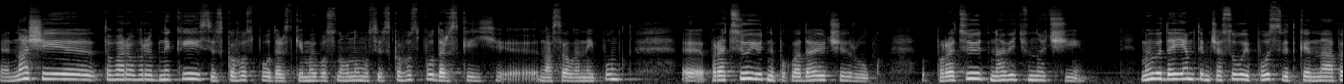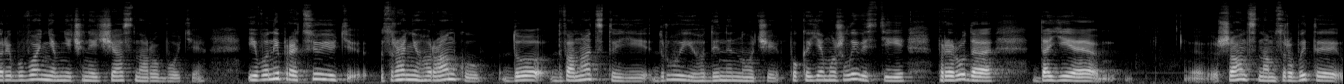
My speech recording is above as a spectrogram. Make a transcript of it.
Е, Наші товаровиробники сільськогосподарські, ми в основному сільськогосподарський е, населений пункт, е, працюють, не покладаючи рук, працюють навіть вночі. Ми видаємо тимчасові посвідки на перебування в нічний час на роботі. І вони працюють з раннього ранку до 12-2 години ночі, поки є можливість, і природа дає е, шанс нам зробити,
